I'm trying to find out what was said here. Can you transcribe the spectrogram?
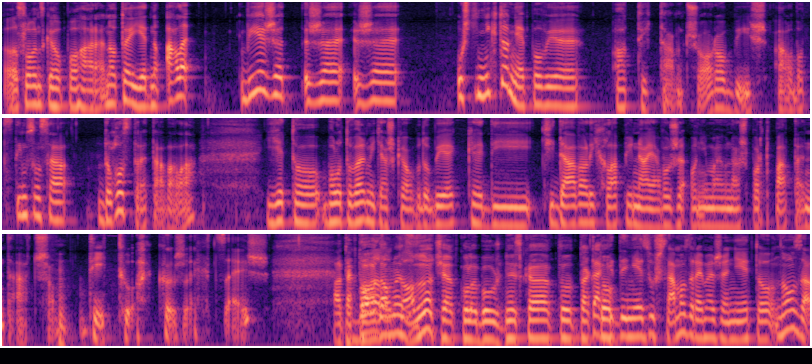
slovenského pohára. No to je jedno. Ale vie, že, že, že už ti nikto nepovie, a ty tam čo robíš, alebo s tým som sa dlho stretávala. Je to, bolo to veľmi ťažké obdobie, kedy ti dávali chlapi najavo, že oni majú na šport patent a čo ty tu akože chceš. A tak to len zo začiatku, lebo už dneska to takto... Tak dnes už samozrejme, že nie je to... No, za...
